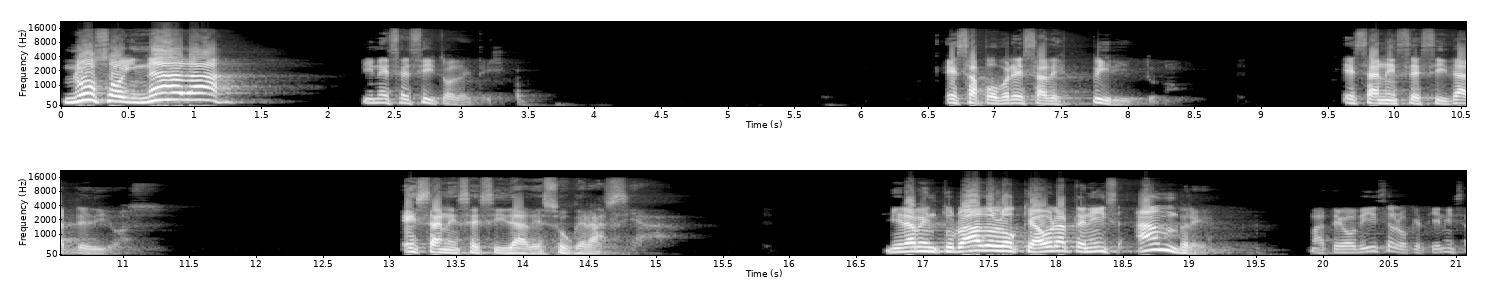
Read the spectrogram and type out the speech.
no soy nada y necesito de ti. Esa pobreza de espíritu, esa necesidad de Dios, esa necesidad de su gracia. Bienaventurados los que ahora tenéis hambre. Mateo dice lo que tienes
